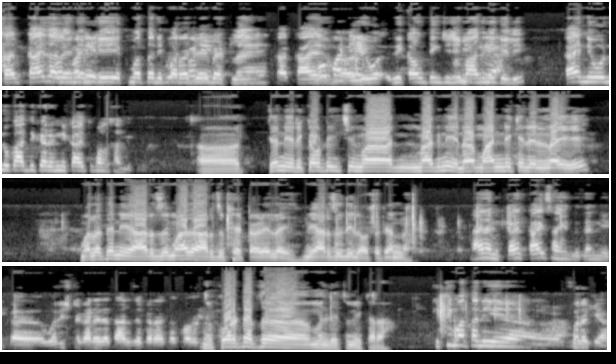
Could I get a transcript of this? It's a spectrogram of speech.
साहेब काय झालंय नेमकी? एकमताने पराजय भेटलाय का काय रिकाउंटिंगची जी मागणी केली काय निवडणूक अधिकाऱ्यांनी काय तुम्हाला सांगितलं? अं, त्यांनी रिकाउंटिंगची मा- मागणी आहे ना मान्य केलेली नाही. मला त्यांनी अर्ज माझा अर्ज फेटाळलेला आहे. मी अर्ज दिला होता त्यांना. नाही नाही काय काय सांगितलं त्यांनी? का वरिष्ठ कार्यालयात अर्ज करा का कोर्ट कोर्टात अं, म्हणले तुम्ही करा. किती मतांनी अं, फरक या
